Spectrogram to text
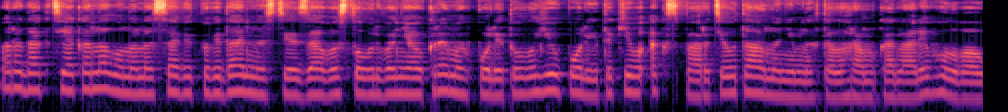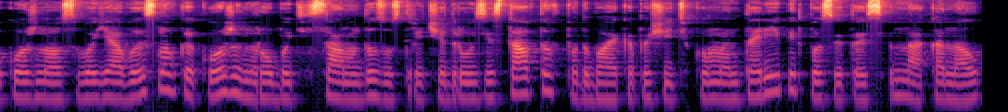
Редакція каналу не несе відповідальності за висловлювання окремих політологів, політиків, експертів та анонімних телеграм-каналів. Голова у кожного своя висновки. Кожен робить сам. До зустрічі, друзі. Ставте вподобайки, пишіть коментарі, підписуйтесь на канал.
